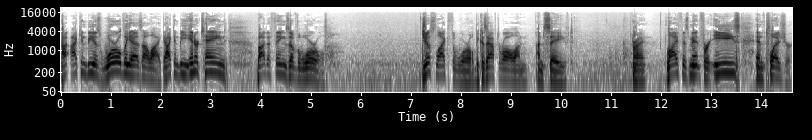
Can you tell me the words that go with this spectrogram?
I, I can be as worldly as I like. I can be entertained by the things of the world just like the world, because after all, I'm, I'm saved. Right? Life is meant for ease and pleasure.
